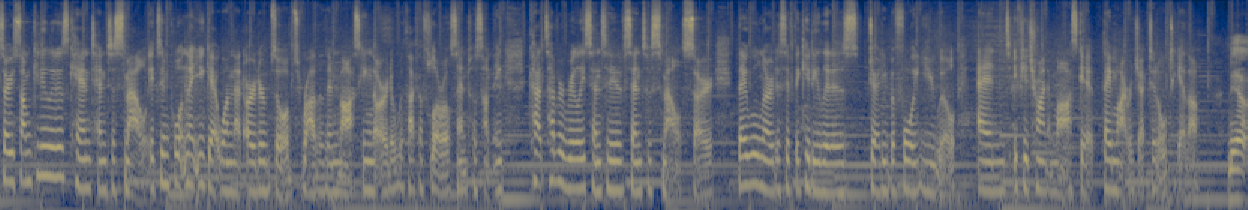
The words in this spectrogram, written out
So some kitty litters can tend to smell. It's important that you get one that odour absorbs rather than masking the odour with like a floral scent or something. Cats have a really sensitive sense of smell, so they will notice if the kitty litter's dirty before you will. And if you're trying to mask it, they might reject it altogether. Now,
